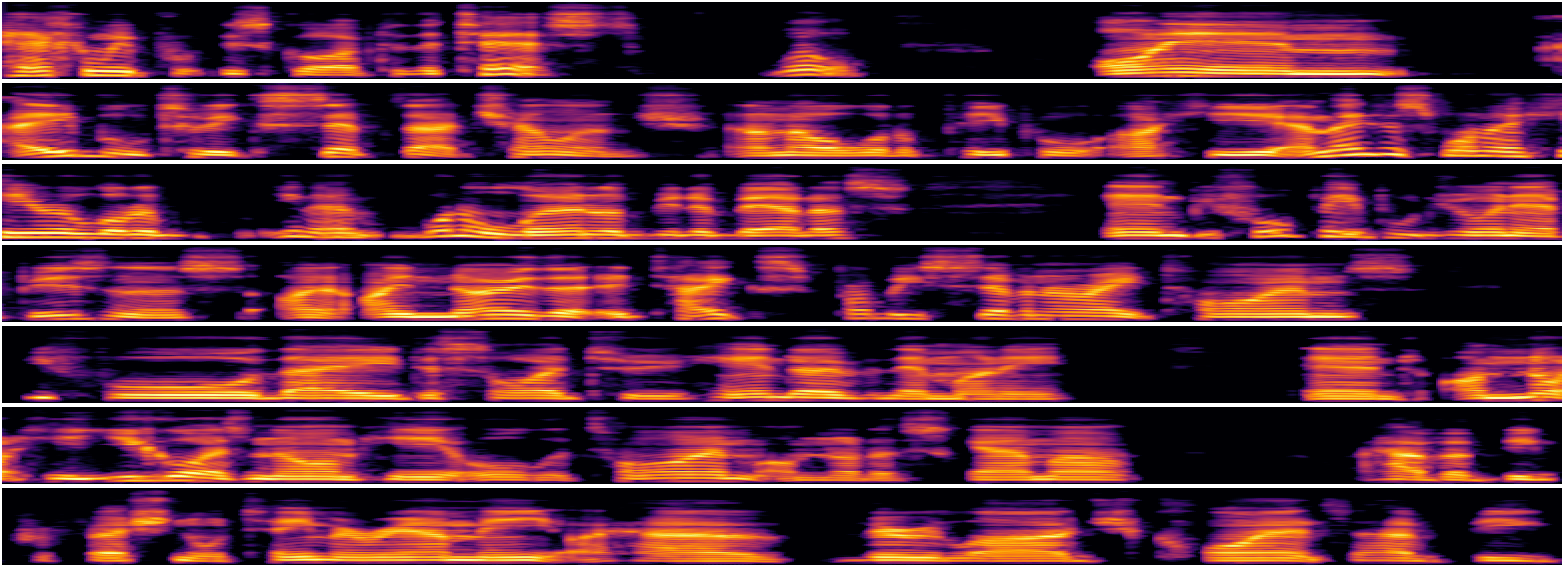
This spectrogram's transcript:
how can we put this guy up to the test? Well, I am able to accept that challenge. I know a lot of people are here and they just want to hear a lot of, you know, want to learn a bit about us. And before people join our business, I, I know that it takes probably seven or eight times before they decide to hand over their money. And I'm not here. You guys know I'm here all the time. I'm not a scammer. I have a big professional team around me. I have very large clients. I have big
